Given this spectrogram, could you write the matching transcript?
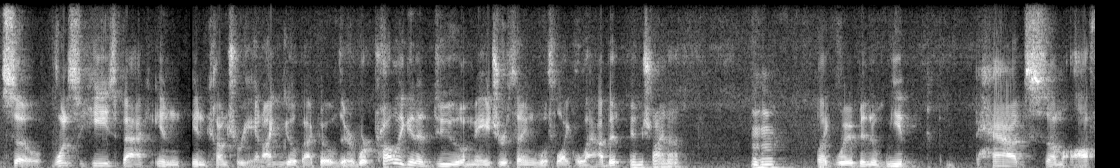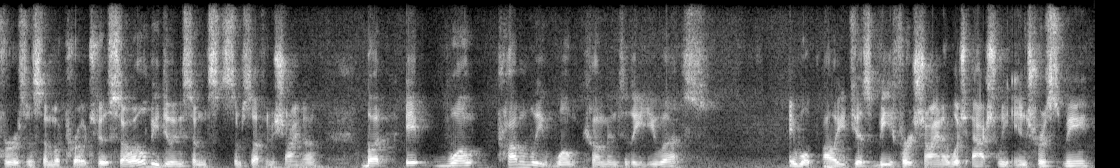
So once he's back in in country and I can go back over there, we're probably going to do a major thing with like Labbit in China. Mm-hmm like we've been we've had some offers and some approaches, so I'll be doing some some stuff in China, but it won't probably won't come into the U.S. It will probably just be for China, which actually interests me.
